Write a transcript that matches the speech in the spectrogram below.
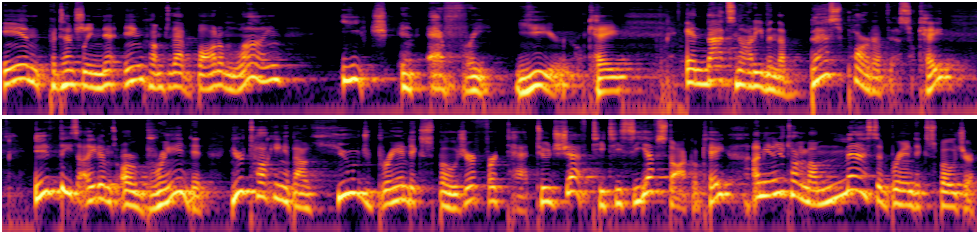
and potentially net income to that bottom line each and every year, okay? And that's not even the best part of this, okay? If these items are branded, you're talking about huge brand exposure for Tattooed Chef, TTCF stock, okay? I mean, you're talking about massive brand exposure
